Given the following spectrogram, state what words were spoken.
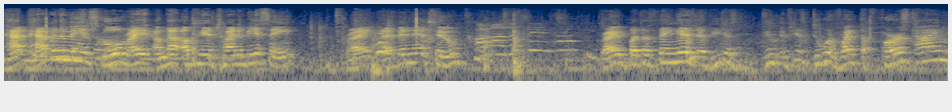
Ha- happened to me in school, right? I'm not up here trying to be a saint. Right? I've been there too. Right? But the thing is, if you just do if you just do it right the first time,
